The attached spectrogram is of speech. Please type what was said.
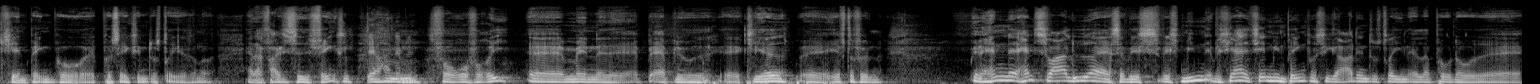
tjent penge på, øh, på sexindustri og sådan noget. Han har faktisk siddet i fængsel Det har han nemlig. for rufferi, øh, men øh, er blevet øh, øh, efterfølgende. Men han, øh, hans svar lyder altså, hvis, hvis, mine, hvis jeg havde tjent mine penge på cigaretindustrien, eller på noget... Øh,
